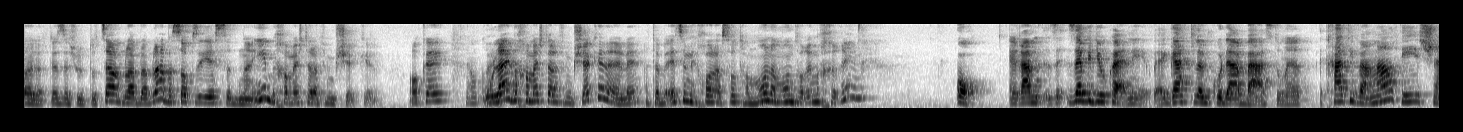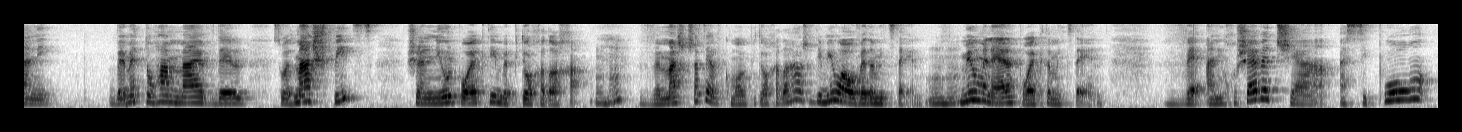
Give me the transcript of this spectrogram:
לא יודעת, איזשהו תוצר, בלה בלה בלה, בסוף זה יהיה סדנאי ב-5,000 שקל, אוקיי? אוקיי. אולי ב-5,000 שקל האלה, אתה בעצם יכול לעשות המון המון דברים אחרים, או, הרמת, זה, זה בדיוק, אני, הגעת לנקודה הבאה, זאת אומרת, התחלתי ואמרתי שאני באמת תוהה מה ההבדל, זאת אומרת, מה השפיץ של ניהול פרויקטים בפיתוח הדרכה. Mm-hmm. ומה שחשבתי עליו, כמו בפיתוח הדרכה, חשבתי מי הוא העובד המצטיין, mm-hmm. מי הוא מנהל הפרויקט המצטיין. ואני חושבת שהסיפור אה,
